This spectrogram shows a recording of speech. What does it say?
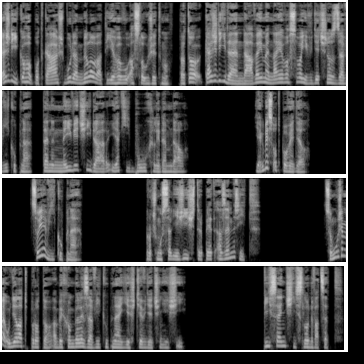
Každý, koho potkáš, bude milovat Jehovu a sloužit mu. Proto každý den dávejme najevo svoji vděčnost za výkupné, ten největší dar, jaký Bůh lidem dal. Jak bys odpověděl? Co je výkupné? Proč musel Ježíš trpět a zemřít? Co můžeme udělat proto, abychom byli za výkupné ještě vděčnější? Píseň číslo 20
